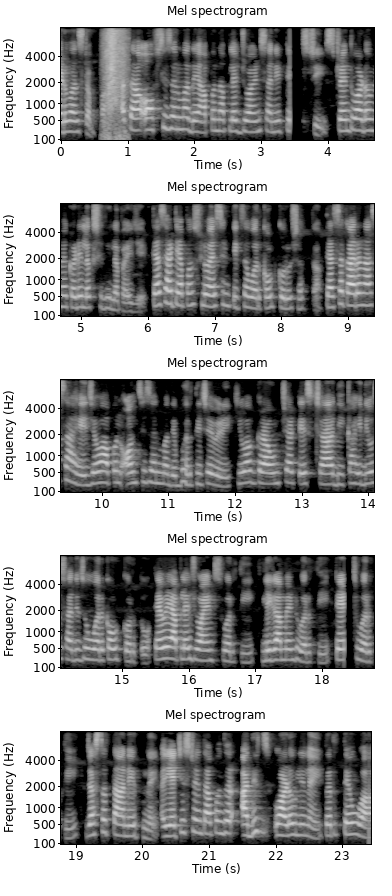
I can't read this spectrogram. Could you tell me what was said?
ऍडव्हान्स टप्पा. आता ऑफ सीझनमध्ये आपण आपल्या जॉईंट्स आणि ची स्ट्रेंथ वाढवण्याकडे लक्ष दिलं पाहिजे. त्यासाठी आपण स्लो चा वर्कआउट करू शकता. त्याचं कारण असं आहे जेव्हा आपण ऑन सीझनमध्ये भरतीच्या वेळी किंवा ग्राउंडच्या टेस्टच्या आधी काही दिवस आधी जो वर्कआउट करतो त्यावेळी आपल्या जॉईंट्स वरती लिगामेंट वरती वरती जास्त ताण येत नाही. याची स्ट्रेंथ आपण जर आधीच वाढवली नाही तर तेव्हा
